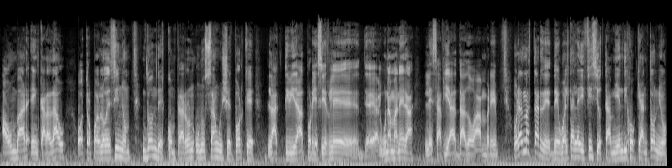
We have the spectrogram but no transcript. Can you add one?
a un bar en Caradao otro pueblo vecino, donde compraron unos sándwiches porque la actividad, por decirle de alguna manera, les había dado hambre. Horas más tarde, de vuelta al edificio, también dijo que Antonio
